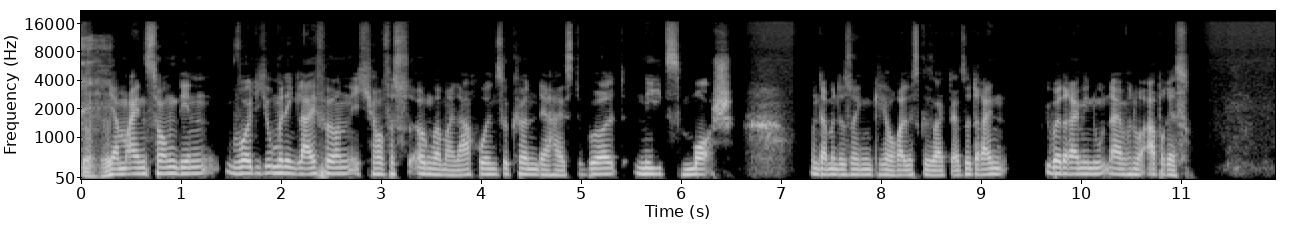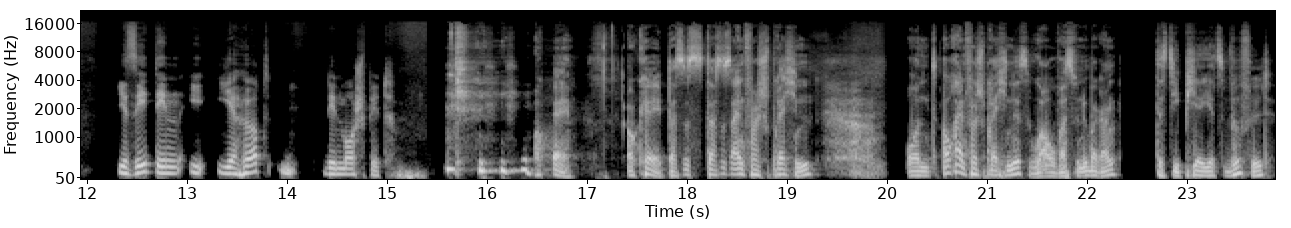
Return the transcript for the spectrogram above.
Mhm. Wir haben einen Song, den wollte ich unbedingt live hören. Ich hoffe, es irgendwann mal nachholen zu können. Der heißt World Needs Mosh. Und damit ist eigentlich auch alles gesagt. Also drei, über drei Minuten einfach nur Abriss. Ihr seht den, ihr, ihr hört den Moshpit. Okay. Okay, das ist, das ist ein Versprechen. Und auch ein Versprechen ist, wow, was für ein Übergang, dass die Pia jetzt würfelt,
